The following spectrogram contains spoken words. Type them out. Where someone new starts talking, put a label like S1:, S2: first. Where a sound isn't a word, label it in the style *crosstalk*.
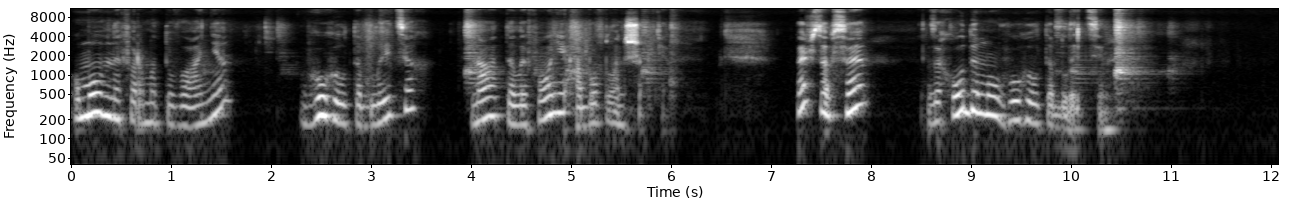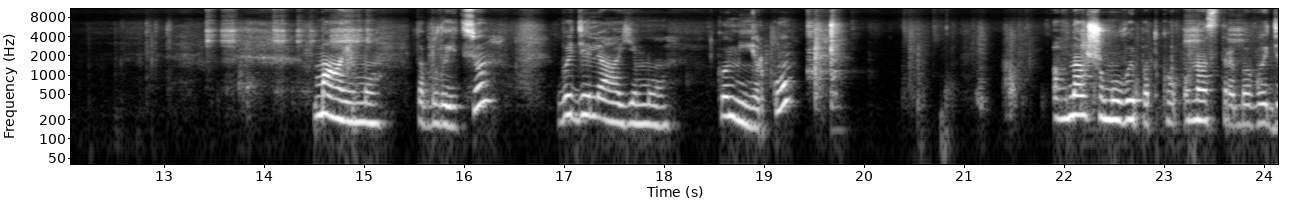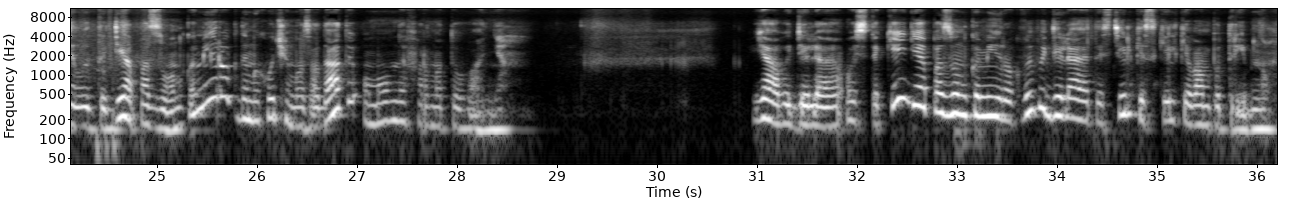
S1: Умовне форматування в Google таблицях на телефоні або планшеті. Перш за все, заходимо в Google таблиці. Маємо таблицю, виділяємо комірку. В нашому випадку у нас треба виділити діапазон комірок, де ми хочемо задати умовне форматування. Я виділяю ось такий діапазон комірок, ви виділяєте стільки, скільки вам потрібно.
